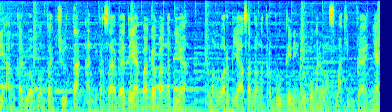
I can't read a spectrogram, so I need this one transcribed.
di angka 24 jutaan nih persahabat ya bangga banget dia memang luar biasa banget terbukti nih dukungan memang semakin banyak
